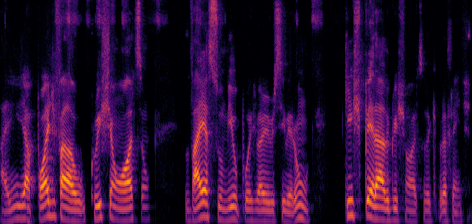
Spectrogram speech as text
A gente já pode falar, o Christian Watson vai assumir o posto de wide receiver 1? que esperar do Christian Watson daqui para frente?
